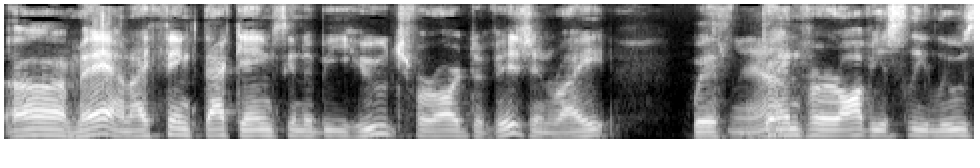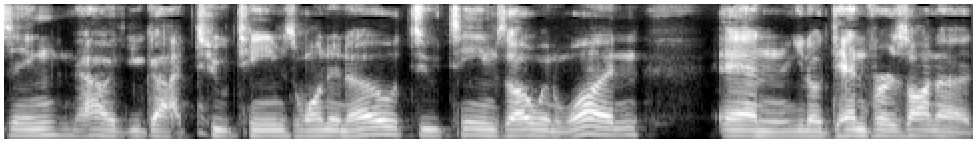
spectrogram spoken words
Uh man, I think that game's going to be huge for our division, right? With Yeah. Denver obviously losing, now you got two teams 1 and 0, two teams 0 and 1, and you know Denver's on a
